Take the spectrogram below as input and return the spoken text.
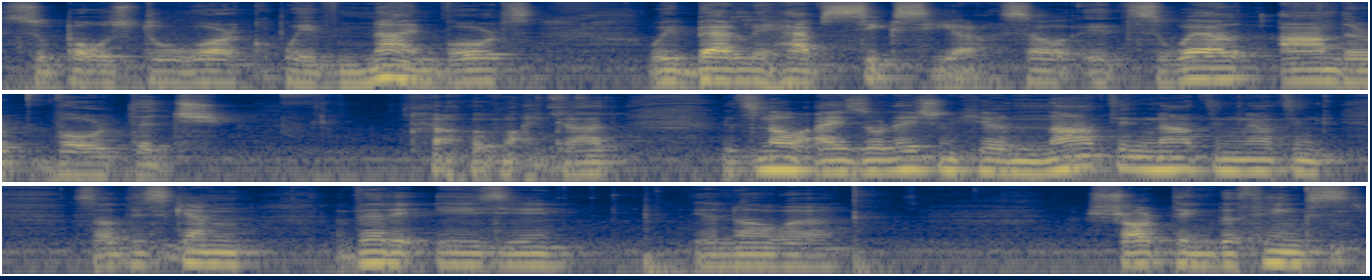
supposed to work with 9 volts we barely have 6 here. So it's well under voltage. Oh my god. It's no isolation here nothing nothing nothing. So this can very easy you know uh, shorting the things.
